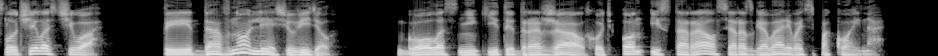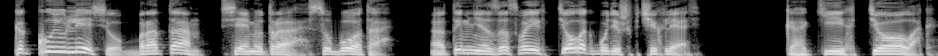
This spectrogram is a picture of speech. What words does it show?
случилось чего? Ты давно Лесь увидел?» Голос Никиты дрожал, хоть он и старался разговаривать спокойно. «Какую Лесю, братан? Семь утра, суббота. А ты мне за своих тёлок будешь вчихлять?» «Каких тёлок?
